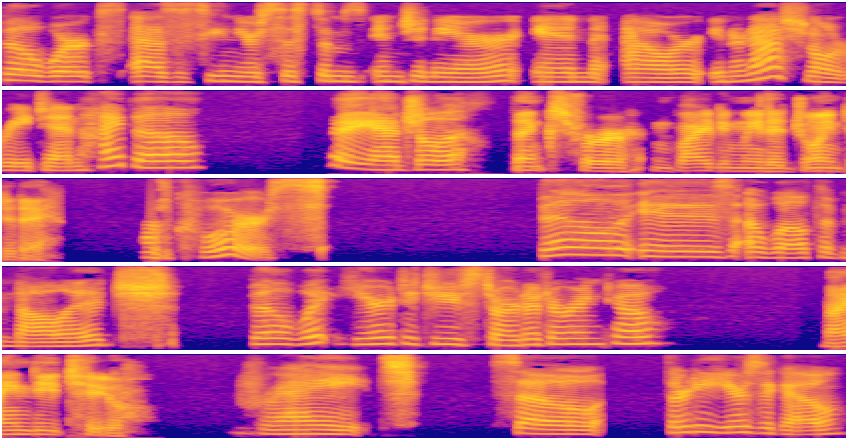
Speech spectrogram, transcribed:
Bill works as a senior systems engineer in our international region. Hi, Bill. Hey, Angela. Thanks for inviting me to join today. Of course. Bill is a wealth of knowledge. Bill, what year did you start at Orenco? 92. Right. So 30 years ago,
